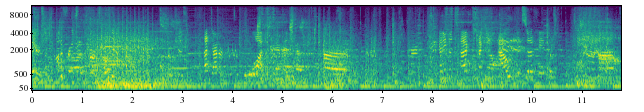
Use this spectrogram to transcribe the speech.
players, like, not afraid to approach. Both approaches. That downer does a lot of damage. Uh, getting the tag checking out instead of him, which uh,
